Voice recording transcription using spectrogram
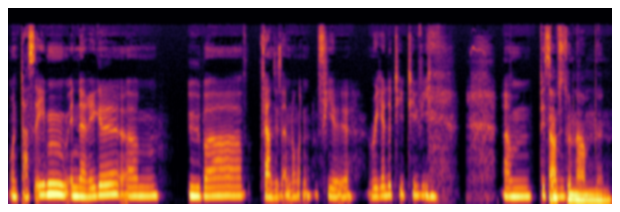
Und das eben in der Regel ähm, über Fernsehsendungen, viel Reality-TV. Ähm, Darfst du Namen nennen?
